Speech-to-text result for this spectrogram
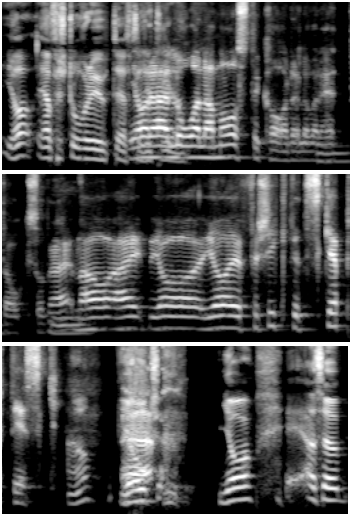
ja, jag förstår vad du är ute efter. Ja, det här Lola Mastercard eller vad det mm. hette också. Nej, mm. no, nej jag, jag är försiktigt skeptisk. Ja, jag också. Ja, alltså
